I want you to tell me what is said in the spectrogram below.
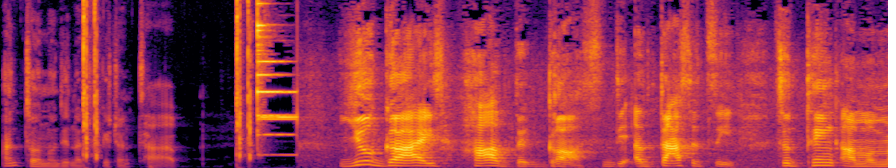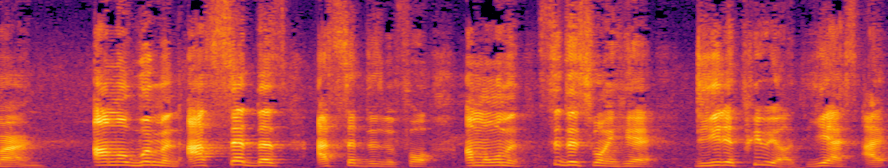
and turn on the notification tab. You guys have the guts, the audacity to think I'm a man. I'm a woman. I said this. I said this before. I'm a woman. See this one here. Do you the period? Yes. I.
